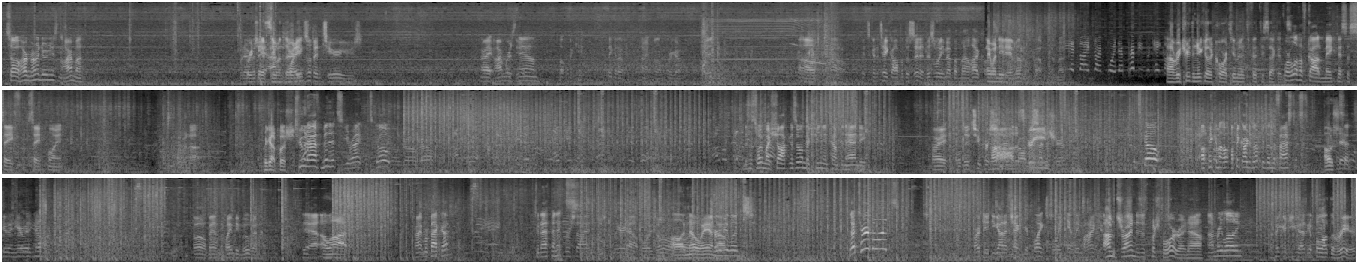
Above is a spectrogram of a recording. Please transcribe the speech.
So, her remember doing using Arma. Whatever Where'd you they get C-130? Planes with interiors. All right, armor's down. Oh, I can't pick it up. All right, well, there we go. Good. Uh oh. Oh, it's gonna take off with the Zenit. This is what he meant by mile high. class. Anyone need ammo? Oh, never mind. Be advised, Armed Board. They're prepping for takeoff. Uh, retrieve the nuclear core. Two minutes, fifty seconds. For love of God, make this a safe, safe point. We're not. We gotta push. Two and a half minutes. You're right. Let's go. Go, go, go. This is when my shock. This is when machine gun comes in handy. All right, we'll do super Ah, side. the go on this side screen. Let's go. I'll pick him. I'll, I'll pick Arden up because I'm the fastest. Oh shit, said- two in here with me. Oh man, plane be moving. Yeah, a lot. All right, we're back up. Two and a half Super minutes. side, just clear it out, boys. Oh, Oh, boy. no ammo. Turbulence. The turbulence. Alright, dude, you gotta check your flanks, boy. You can't leave behind you. I'm trying to just push forward right now. I'm reloading. I figured you guys could pull out the rear.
